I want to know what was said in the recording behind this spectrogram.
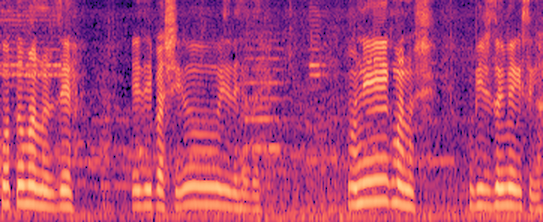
কত মানুষ যে এই যে পাশে, ওই দেখা যায়। অনেক মানুষ। বীর জমে গেছে গা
